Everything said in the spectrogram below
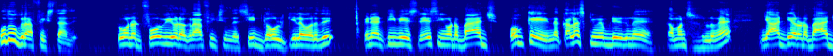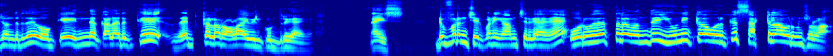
புது கிராஃபிக்ஸ் தான் அது. டூ ஹண்ட்ரட் ஃபோவியோட கிராஃபிக்ஸ் இந்த சீட் கவுல் கீழே வருது. பின்ன டிவிஎஸ் ரேசிங்கோட பேட்ச் ஓகே இந்த கலர் ஸ்கீம் எப்படி இருக்குன்னு கமெண்ட்ஸ் சொல்லுங்கள் இங்கே ஆர்டிஆரோட பேட்ச் வந்துருது. ஓகே இந்த கலருக்கு ரெட் கலர் அலாய் வீல் கொடுத்துருக்காங்க. நைஸ் டிஃப்ரென்ஷியேட் பண்ணி காமிச்சிருக்காங்க. ஒரு விதத்தில் வந்து யூனிக்காகவும் இருக்குது சட்டலாகவும் இருக்குன்னு சொல்லலாம்.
